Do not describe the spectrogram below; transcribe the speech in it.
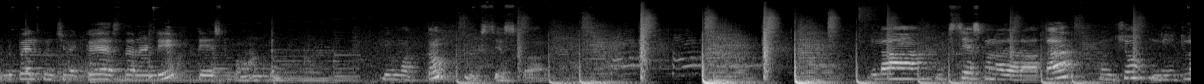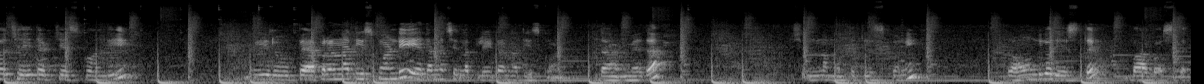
ఉల్లిపాయలు కొంచెం ఎక్కువ వేస్తానండి టేస్ట్ బాగుంటుంది. ఇవి మొత్తం మిక్స్ చేసుకోవాలి. ఇలా మిక్స్ చేసుకున్న తర్వాత కొంచెం నీటిలో చేయి తడి చేసుకోండి. మీరు పేపర్ అన్నా తీసుకోండి ఏదన్నా చిన్న ప్లేట్ అన్నా తీసుకోండి. దాని మీద చిన్న ముద్ద తీసుకొని రౌండ్గా చేస్తే బాగా వస్తాయి.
